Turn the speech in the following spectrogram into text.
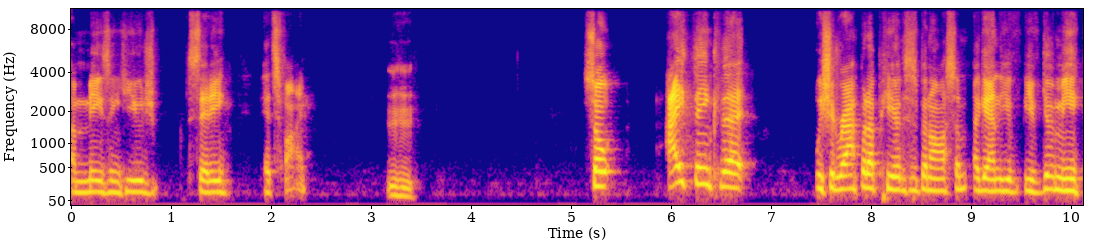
amazing huge city, it's fine. Mm-hmm. So I think that we should wrap it up here. This has been awesome. Again, you've you've given me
